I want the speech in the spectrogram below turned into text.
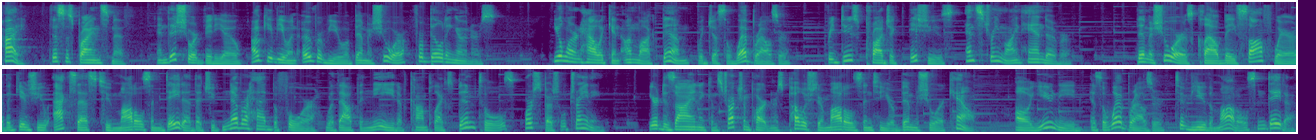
Hi, this is Brian Smith. In this short video, I'll give you an overview of BIM Assure for building owners. You'll learn how it can unlock BIM with just a web browser, reduce project issues, and streamline handover. BIM Assure is cloud-based software that gives you access to models and data that you've never had before without the need of complex BIM tools or special training. Your design and construction partners publish their models into your BIM Assure account. All you need is a web browser to view the models and data.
